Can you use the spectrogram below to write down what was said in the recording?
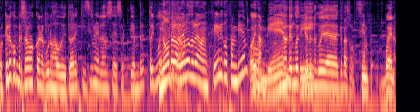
¿Por qué no conversamos con algunos auditores que hicieron el 11 de septiembre? Estoy muy no, pero intrigado. hablemos de los evangélicos también. Hoy también. No tengo, sí. Yo no tengo idea de qué pasó. Siempre. Bueno,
